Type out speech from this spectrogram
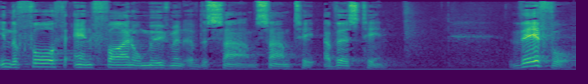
in the fourth and final movement of the psalm, Psalm 10, uh, verse 10. Therefore,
